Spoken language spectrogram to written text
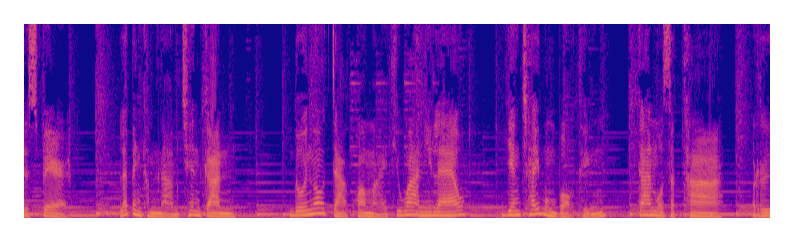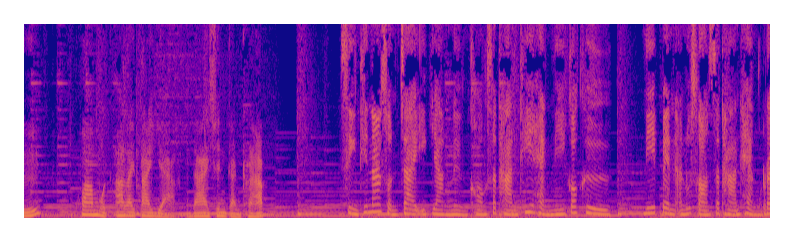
despair และเป็นคำนามเช่นกัน โดยนอกจากความหมายที่ว่านี้แล้ว ยังใช้บ่งบอกถึงการหมดศรัทธา หรือความหมดอาลัยตายอยากได้เช่นกันครับ สิ่งที่น่าสนใจอีกอย่างหนึ่งของสถานที่แห่งนี้ก็คือ นี่เป็นอนุสรณ์สถานแห่งแร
